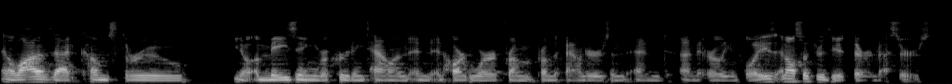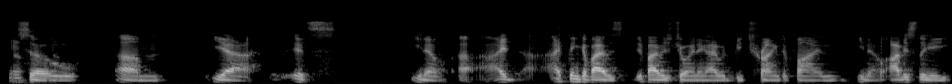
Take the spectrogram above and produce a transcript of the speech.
And a lot of that comes through you know amazing recruiting talent and, and hard work from from the founders and and and the early employees and also through the, their investors yeah. so um yeah it's you know i i think if i was if i was joining i would be trying to find you know obviously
